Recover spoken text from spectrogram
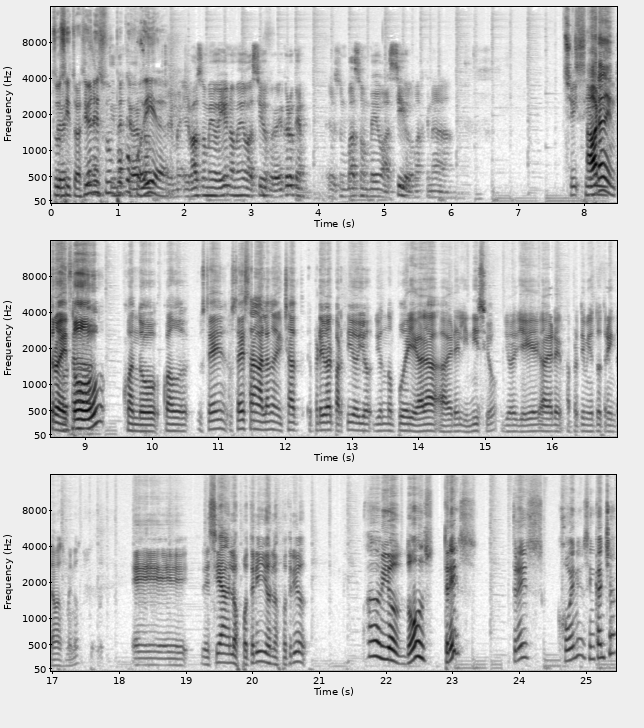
tu Pero situación tienes- es un poco jodida. El, el vaso medio lleno, medio vacío, pero yo creo que es un vaso medio vacío, más que nada. Sí, Sí, ahora dentro de o sea- todo, cuando, cuando ustedes, ustedes estaban hablando en el chat previo al partido, yo, yo no pude llegar a, a ver el inicio, yo llegué a ver a partir del minuto 30 más o menos. Eh, decían los potrillos, los potrillos. ¿Ha habido dos, tres? ¿Tres jóvenes en cancha?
